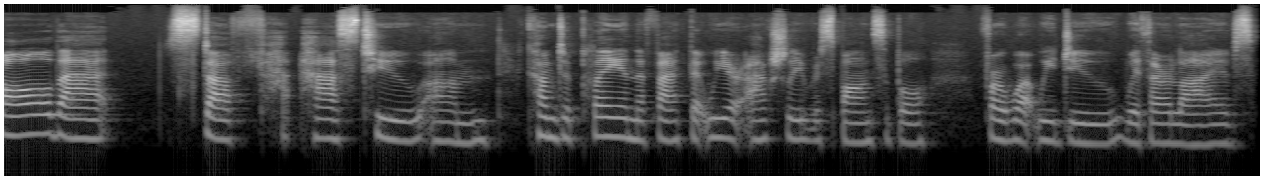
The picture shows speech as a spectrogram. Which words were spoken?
All that stuff has to um, come to play in the fact that we are actually responsible for what we do with our lives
